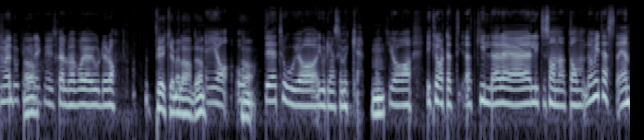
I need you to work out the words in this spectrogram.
men då kan Ja. ni räkna ut själva vad jag gjorde då. Pekar med handen. Ja, och Ja. det tror jag gjorde ganska mycket. Mm. Att jag, det är klart att, att killar är lite sådana att de, de vill testa en.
